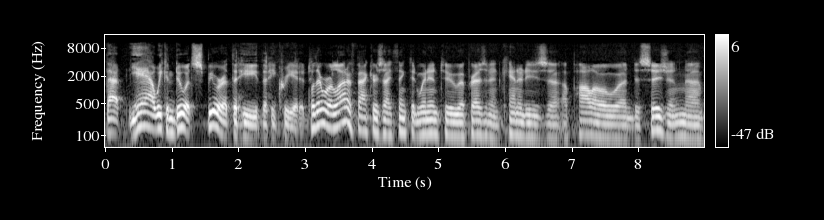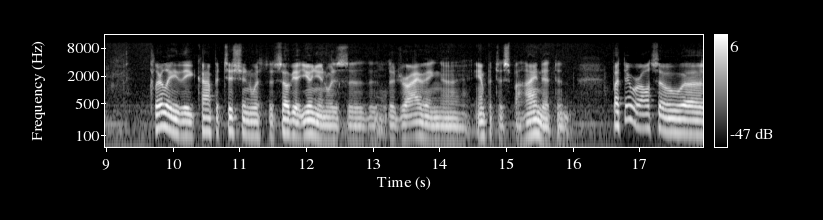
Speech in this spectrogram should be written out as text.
that yeah we can do it spirit that he that he created. Well, there were a lot of factors I think that went into uh, President Kennedy's uh, Apollo uh, decision. Uh, clearly, the competition with the Soviet Union was the, the, driving impetus behind it. And, but there were also, uh,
